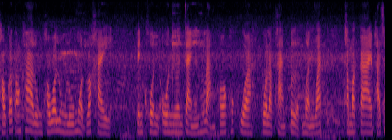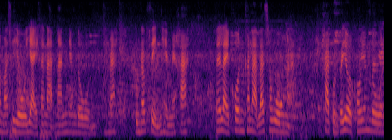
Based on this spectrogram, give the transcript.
เขาก็ต้องฆ่าลุง เพราะว่าลุงรู้หมดว่าใครเป็นคนโอนเงินจ่ายเงินข้างหลังเพราะเขากลัวกลัวหลักฐานเปิดเหมือนวัดธรรมกายพระชมัชโยใหญ่ขนาดนั้นยังโดนเห็นไหมคุณทักษิณเห็นไหมคะ หลายๆคนขนาดราชวงศ์อะ ขาดผลประโยชน์เขายังโดน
